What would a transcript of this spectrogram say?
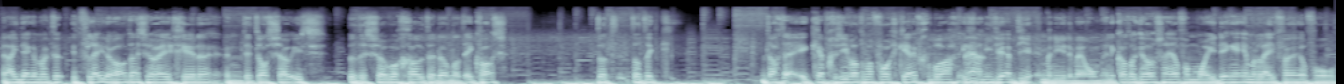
Nou, ik denk dat ik in het verleden wel altijd zo reageerde. En dit was zoiets... dat is zoveel groter dan dat ik was. Dat, dat ik dacht, ik heb gezien wat het me vorige keer heeft gebracht. Ik ja. ga niet weer op die manier ermee om. En ik had ook heel, heel veel mooie dingen in mijn leven. Heel veel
